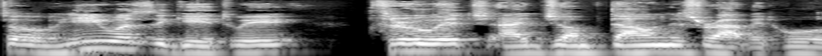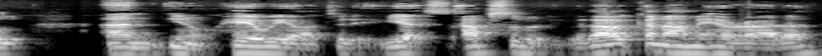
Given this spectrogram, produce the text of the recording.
So he was the gateway through which I jumped down this rabbit hole. And, you know, here we are today. Yes, absolutely. Without Kaname Harada,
